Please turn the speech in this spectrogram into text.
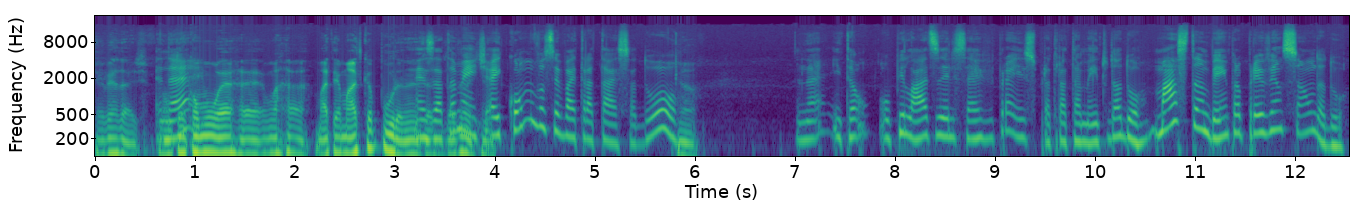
É verdade. Não Né? tem como é, é uma matemática pura, né? Exatamente. Aí, como você vai tratar essa dor, É. né? Então, o Pilates ele serve para isso, para tratamento da dor, mas também para prevenção da dor.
